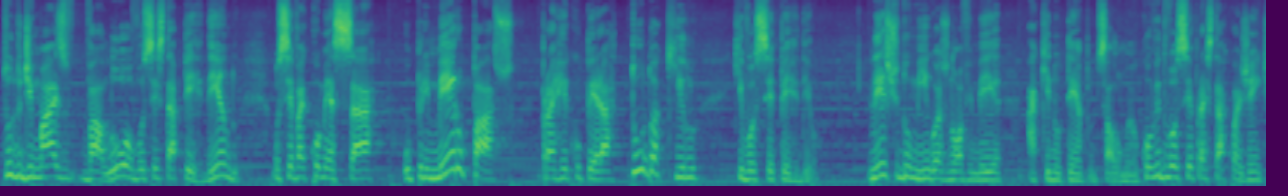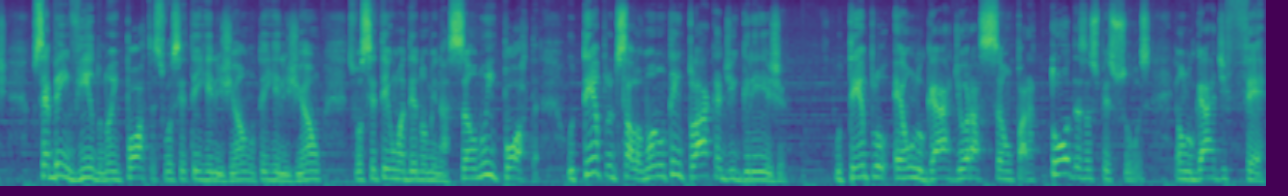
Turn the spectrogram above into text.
tudo de mais valor você está perdendo, você vai começar o primeiro passo para recuperar tudo aquilo que você perdeu. Neste domingo, às nove e meia, aqui no Templo de Salomão. Eu convido você para estar com a gente. Você é bem-vindo, não importa se você tem religião, não tem religião, se você tem uma denominação, não importa. O Templo de Salomão não tem placa de igreja. O templo é um lugar de oração para todas as pessoas, é um lugar de fé.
